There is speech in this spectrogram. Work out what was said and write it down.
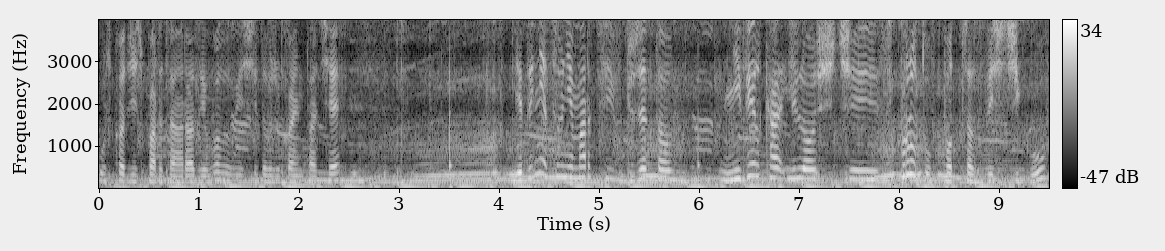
uszkodzić parę tam radiowozów, jeśli dobrze pamiętacie. Jedynie co mnie martwi w grze to niewielka ilość y, skrótów podczas wyścigów.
